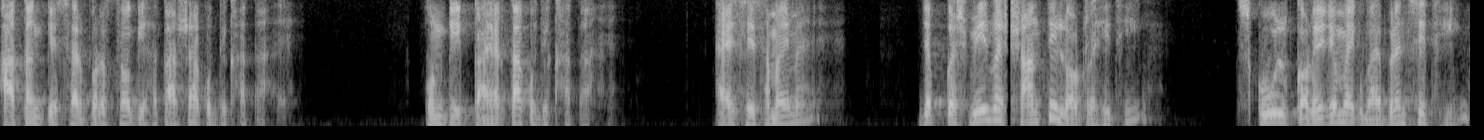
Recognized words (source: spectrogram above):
आतंक के सरपरस्तों की हताशा को दिखाता है। उनकी कायरता को दिखाता है। ऐसे समय में, जब कश्मीर में शांति लौट रही थी, स्कूल कॉलेजों में एक वाइब्रेंसी थी,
